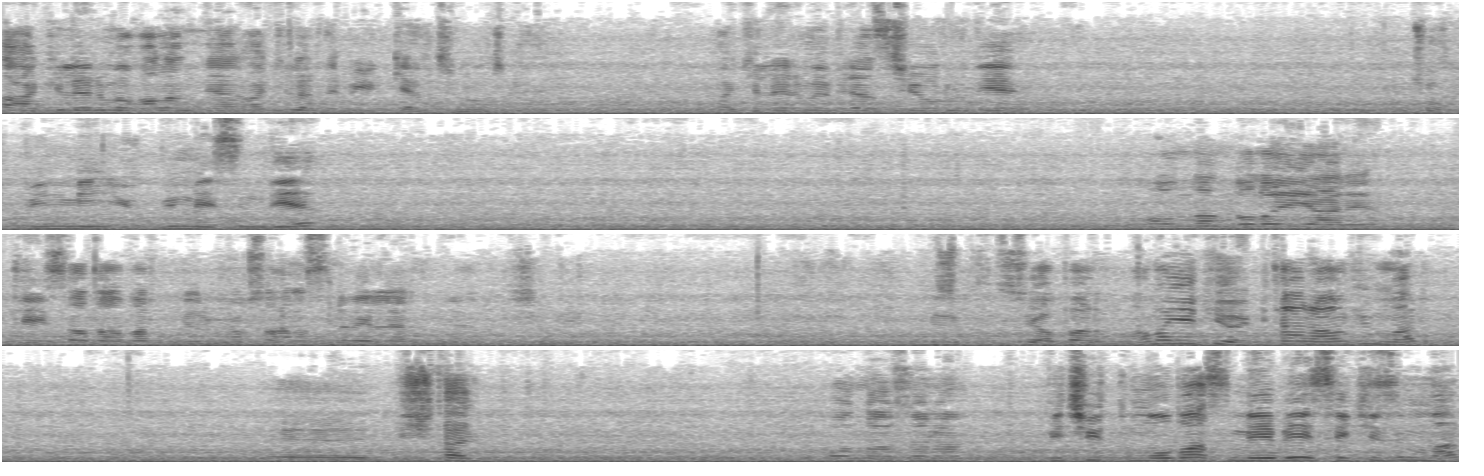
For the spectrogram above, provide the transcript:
Da akülerime falan yani aküler de büyük gerçi ne olacak. Akülerime biraz şey olur diye çok binmi, yük binmesin diye ondan dolayı yani tesisatı abartmıyorum yoksa anasını verirlerdim yani şimdi müzik kutusu yapardım ama yetiyor bir tane amfim var Ee, dijital ondan sonra bir Mobas MB8'im var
